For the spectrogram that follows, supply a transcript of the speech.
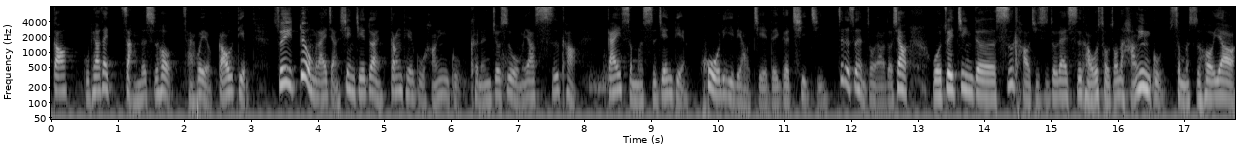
高？股票在涨的时候才会有高点。所以对我们来讲，现阶段钢铁股、航运股可能就是我们要思考该什么时间点获利了结的一个契机。这个是很重要的。像我最近的思考，其实都在思考我手中的航运股什么时候要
